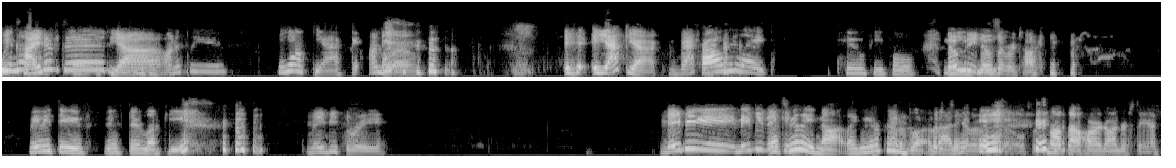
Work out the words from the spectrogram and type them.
We you know. kind of did, you don't, you yeah. Honestly, Yak yak. on the low. Eh, eh, yak yak. Back Probably like two people, nobody maybe. knows what we're talking about. maybe three if, if they're lucky. Maybe three. Maybe maybe they it's could. really not. Like we were pretty blunt it about it. together. It's not that hard to understand.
